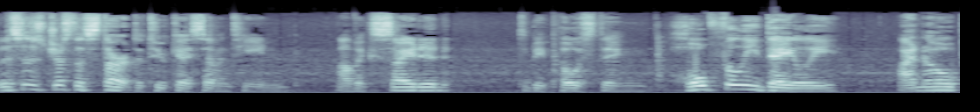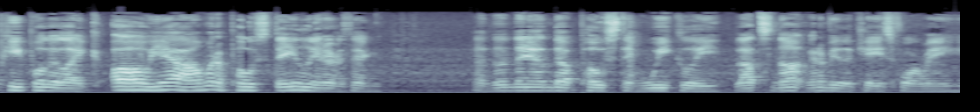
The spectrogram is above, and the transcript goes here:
This is just the start to 2K17. I'm excited to be posting, hopefully daily, I know people are like, oh yeah, I'm going to post daily and everything. and then they end up posting weekly. That's not going to be the case for me.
